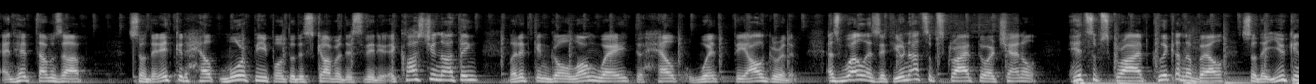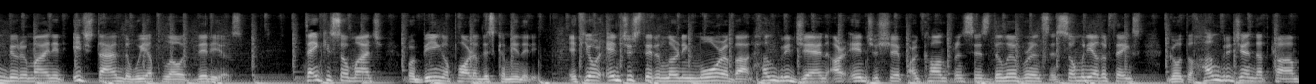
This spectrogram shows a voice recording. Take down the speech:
and hit thumbs up so that it could help more people to discover this video. It costs you nothing, but it can go a long way to help with the algorithm. As well as if you're not subscribed to our channel, hit subscribe, click on the bell so that you can be reminded each time that we upload videos. Thank you so much for being a part of this community. If you're interested in learning more about Hungry Gen, our internship, our conferences, deliverance, and so many other things, go to hungrygen.com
